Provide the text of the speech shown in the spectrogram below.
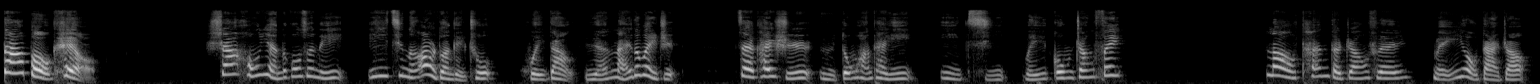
，double kill，杀红眼的公孙离一技能二段给出，回到原来的位置，再开始与东皇太一一起围攻张飞。落摊的张飞没有大招，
